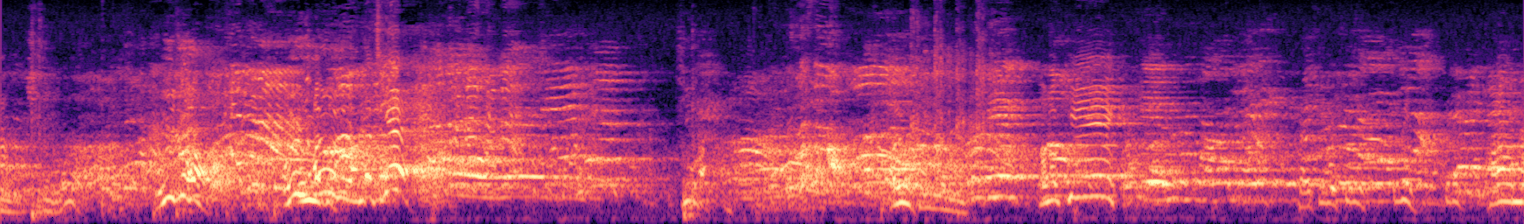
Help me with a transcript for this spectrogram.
어이 좋아 어이 아유 안 다치게. 뒤에 가. 아유 좋네 코너킥. 자 수비 수비 수비 수비 바람 한명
